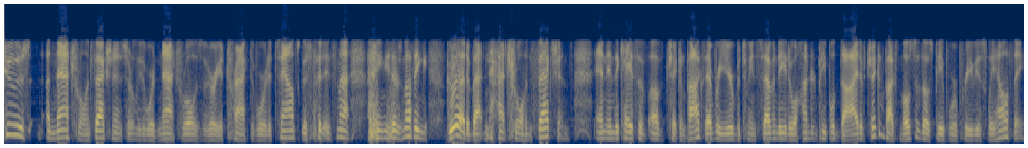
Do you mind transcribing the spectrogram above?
choose a natural infection, and certainly the word natural is a very attractive word, it sounds good, but it's not, I mean, there's nothing good about natural infections. And in the case of, of chickenpox, every year between 70 to 100 people died of chickenpox. Most of those people were previously healthy.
